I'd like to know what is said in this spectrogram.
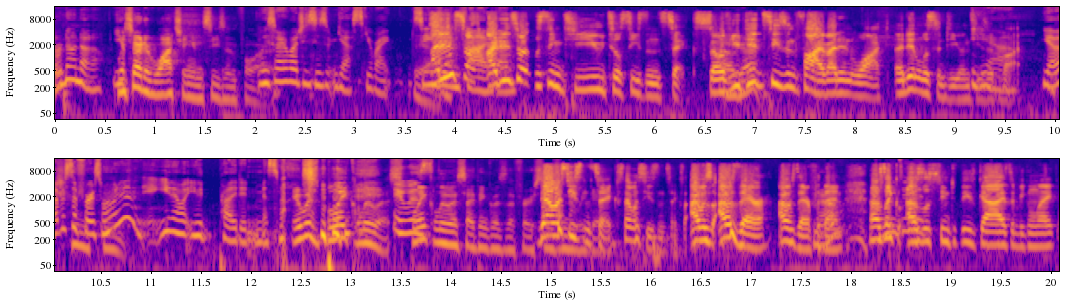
Oh no no no. We started watching in season four. We started watching season. Yes, you're right. Yeah. Season I didn't start. five. I then. didn't start listening to you till season six. So if oh, you Okay. did season five, I didn't watch. I didn't listen to you in season Yeah, five. Yeah, that was the first one. We didn't. You know what? You probably didn't miss much. It was Blake Lewis. It was- Blake Lewis, I think, was the first. That was season did. six. That was season six. I was I was there. I was there for No? then. I was You like I was listening to these guys and being like,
